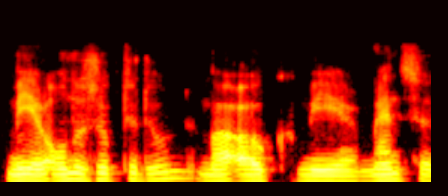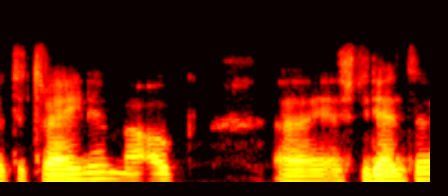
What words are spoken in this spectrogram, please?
meer onderzoek te doen, maar ook meer mensen te trainen, maar ook uh, studenten,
